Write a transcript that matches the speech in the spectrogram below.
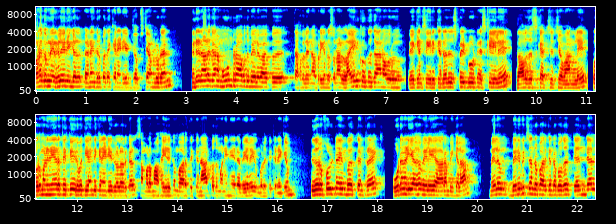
வணக்கம் நேர்களே நீங்கள் இணைந்திருப்பது கெனடியன் ஜாப்ஸ் சேனலுடன் இன்றைய நாளுக்கான மூன்றாவது வேலைவாய்ப்பு தகவல் என்ன அப்படி என்று சொன்னால் லைன் குக்குக்கான ஒரு வேகன்சி இருக்கின்றது. ஸ்பீட் போட் எஸ்கேலே அதாவது ஸ்கெட்ச் ஜவான்லே. ஒரு மணி நேரத்துக்கு இருபத்தி ஐந்து கெனடியன் டாலர்கள் சம்பளமாக இருக்கும். வாரத்துக்கு நாற்பது மணி நேர வேலை உங்களுக்கு கிடைக்கும். இது ஒரு ஃபுல் டைம் ஒர்க் கண்ட்ராக்ட் உடனடியாக வேலையை ஆரம்பிக்கலாம். மேலும் பெனிஃபிட்ஸ் என்று பார்க்கின்ற போது டென்டல்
